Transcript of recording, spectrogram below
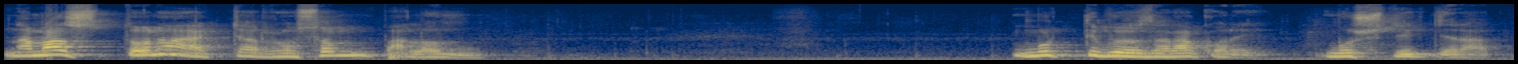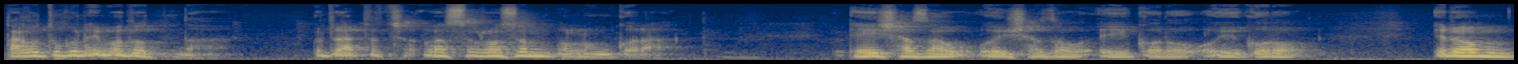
নামাজ তো না, একটা রসম পালন। মূর্তি পূজা যারা করে, মুশরিক যারা তাকে তো কোনো ইবাদত না। ওটা একটা রসম পালন করা। এই সাজাও, ওই সাজাও, এই করো, ওই করো। এরকম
